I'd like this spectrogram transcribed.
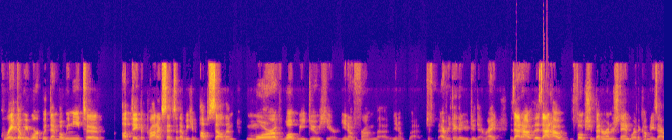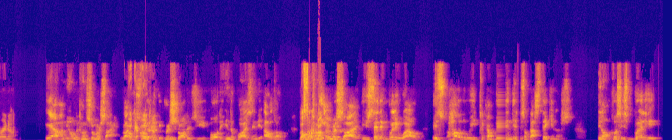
great that we work with them, but we need to update the product set so that we can upsell them more of what we do here you know from uh, you know uh, just everything that you do there right is that how is that how folks should better understand where the company's at right now yeah i mean on the consumer side right okay, so we okay. have a different strategy for the enterprise and the auto Let's on the consumer side, you said it very well. It's how do we take advantage of that stickiness? You know, because it's really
